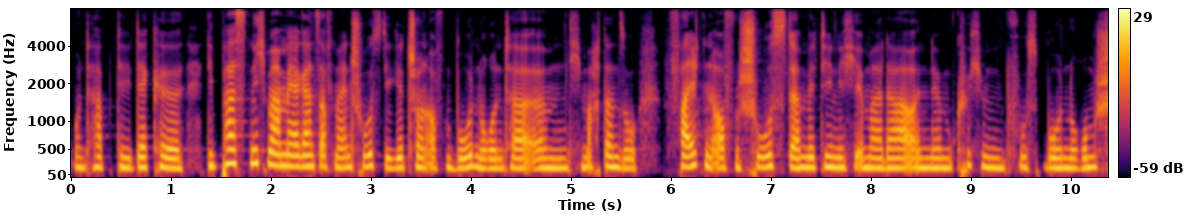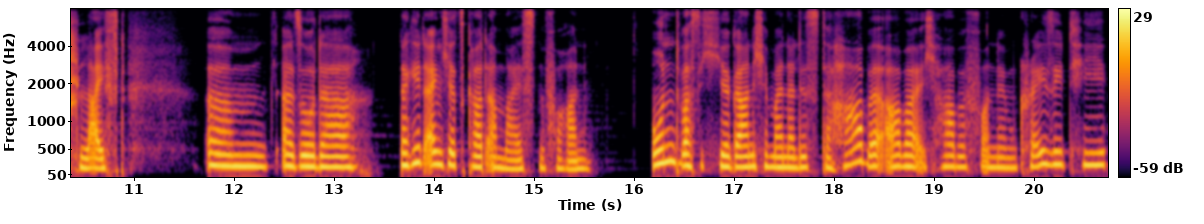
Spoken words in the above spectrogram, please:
und habe die Decke, die passt nicht mal mehr ganz auf meinen Schoß, die geht schon auf den Boden runter. Ähm, ich mache dann so Falten auf dem Schoß, damit die nicht immer da in dem Küchenfußboden rumschleift. Ähm, also da, da geht eigentlich jetzt gerade am meisten voran. Und was ich hier gar nicht in meiner Liste habe, aber ich habe von dem Crazy Tea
